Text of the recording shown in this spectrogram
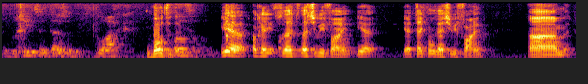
the mechitza doesn't block both of them. both of them. Yeah, okay, so that, that should be fine. Yeah, yeah, technically that should be fine. Um,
